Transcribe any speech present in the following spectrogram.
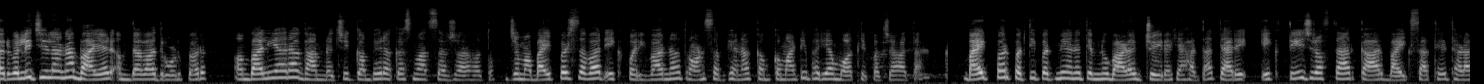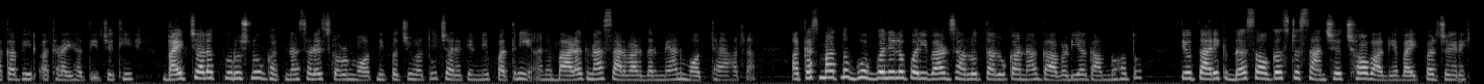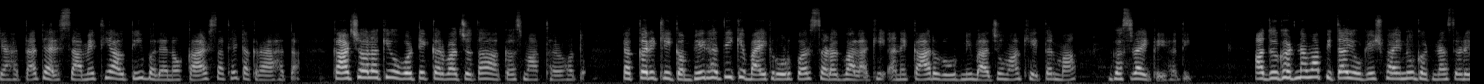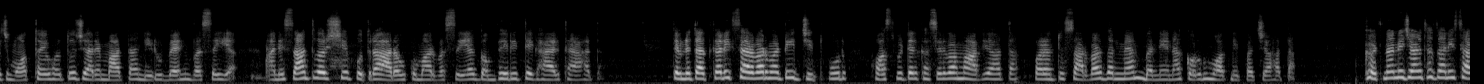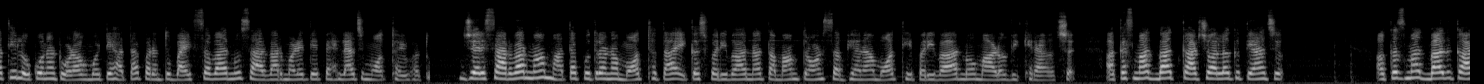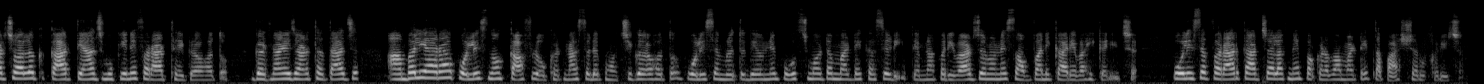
અરવલ્લી જિલ્લાના બાયડ અમદાવાદ રોડ પર અંબાલિયારા ગામ નજીક ગંભીર અકસ્માત સર્જાયો હતો, જેમાં બાઇક પર સવાર એક પરિવારના ત્રણ સભ્યના કમકમાટી ભર્યા મોત નીપજ્યા હતા. બાઇક પર પતિ પત્ની અને તેમનું બાળક જઈ રહ્યા હતા, ત્યારે એક તેજ રફતાર કાર બાઇક સાથે ધડાકાભેર અથડાઈ હતી, જેથી બાઇક ચાલક પુરુષનું ઘટના સ્થળે જ કરુણ મોત નીપજ્યું હતું, જ્યારે તેમની પત્ની અને બાળકના સારવાર દરમિયાન મોત થયા હતા. અકસ્માતનો ભોગ બનેલો પરિવાર ઝાલોદ તાલુકાના ગાવડિયા ગામનો હતો તેઓ તારીખ દસ ઓગસ્ટ સાંજે છ વાગે બાઇક પર જઈ રહ્યા હતા ત્યારે સામેથી આવતી બલેનો કાર સાથે ટકરાયા હતા. કાર ચાલકે ઓવરટેક કરવા જતા અકસ્માત થયો હતો. ટક્કર એટલી ગંભીર હતી કે બાઇક રોડ પર સળગવા લાગી અને કાર રોડની બાજુમાં ખેતરમાં ઘસરાઈ ગઈ હતી. આ દુર્ઘટનામાં પિતા યોગેશભાઈનું ઘટના સ્થળે જ મોત થયું હતું જ્યારે માતા નીરુબેન વસૈયા અને સાત વર્ષીય પુત્ર આરવકુમાર વસૈયા ગંભીર રીતે ઘાયલ થયા હતા. તેમને તાત્કાલિક સારવાર માટે જીતપુર હોસ્પિટલ ખસેડવામાં આવ્યા હતા, પરંતુ સારવાર દરમિયાન બંનેના કરુણ મોત નીપજ્યા હતા. ઘટનાની જાણ થતાની સાથે લોકોના ટોળા ઉમટ્યા હતા, પરંતુ બાઇક સવારનું સારવાર મળે તે પહેલા જ મોત થયું હતું. જ્યારે સારવારમાં માતા પુત્રના મોત થતા એક જ પરિવારના તમામ ત્રણ સભ્યના મોતથી પરિવારનો માળો વિખેરાયો છે. અકસ્માત બાદ કાર ચાલક ત્યાં જ અકસ્માત બાદ કાર ચાલક કાર ત્યાં જ મૂકીને ફરાર થઈ ગયો હતો. ઘટનાની જાણ થતાં જ આંબલિયારા પોલીસનો કાફલો ઘટના સ્થળે પહોંચી ગયો હતો. પોલીસે મૃતદેહને પોસ્ટમોર્ટમ માટે ખસેડી તેમના પરિવારજનોને સોંપવાની કાર્યવાહી કરી છે. પોલીસે ફરાર કાર ચાલકને પકડવા માટે તપાસ શરૂ કરી છે.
